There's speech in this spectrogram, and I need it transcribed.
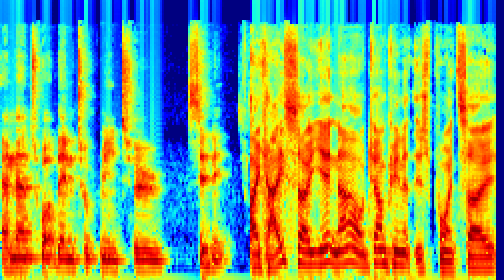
and that's what then took me to Sydney. Okay, so yeah, no, I'll jump in at this point. So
